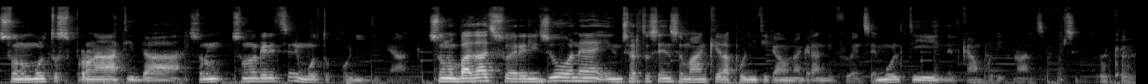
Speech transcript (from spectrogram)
sono molto spronati da... sono, sono organizzazioni molto politiche anche. Sono basati sulla religione in un certo senso, ma anche la politica ha una grande influenza e molti nel campo dicono, anzi forse di più. Ok.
